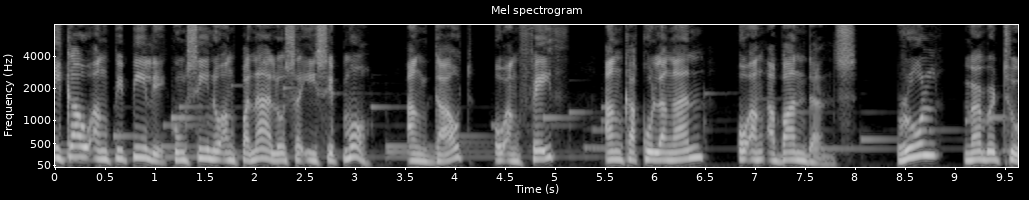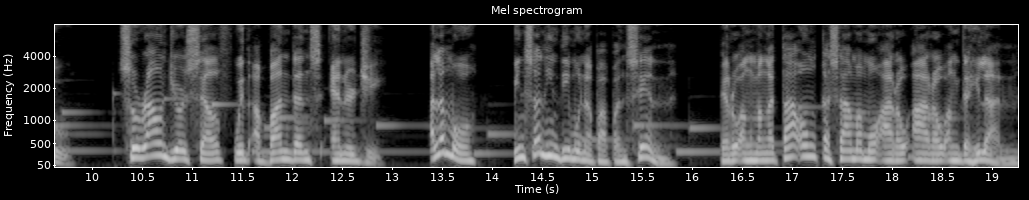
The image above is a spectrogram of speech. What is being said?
ikaw ang pipili kung sino ang panalo sa isip mo, ang doubt o ang faith, ang kakulangan o ang abundance. Rule number 2. Surround yourself with abundance energy. Alam mo, minsan hindi mo napapansin, pero ang mga taong kasama mo araw-araw ang dahilan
